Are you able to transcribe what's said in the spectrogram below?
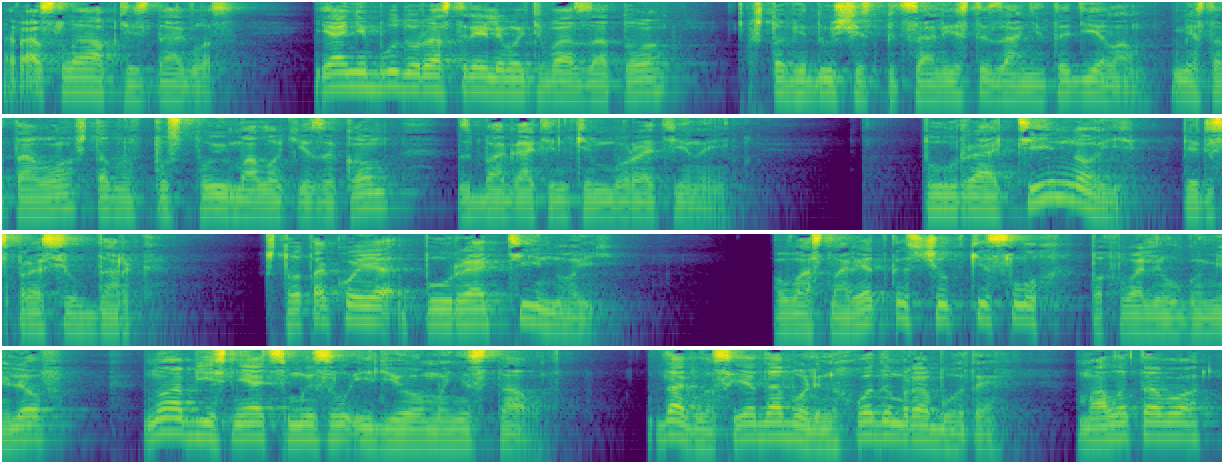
расслабьтесь, Даглас. Я не буду расстреливать вас за то, что ведущие специалисты заняты делом, вместо того, чтобы впустую молоть языком с богатеньким Буратиной. «Буратиной?» – переспросил Дарк. «Что такое Буратиной?» «У вас на редкость чуткий слух», – похвалил Гумилев, но объяснять смысл идиомы не стал. «Даглас, я доволен ходом работы. Мало того,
